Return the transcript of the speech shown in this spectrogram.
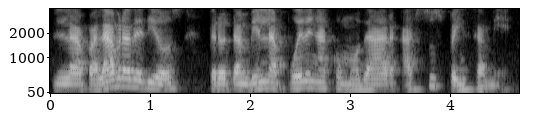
la palabra de Dios, pero también la pueden acomodar a sus pensamientos.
